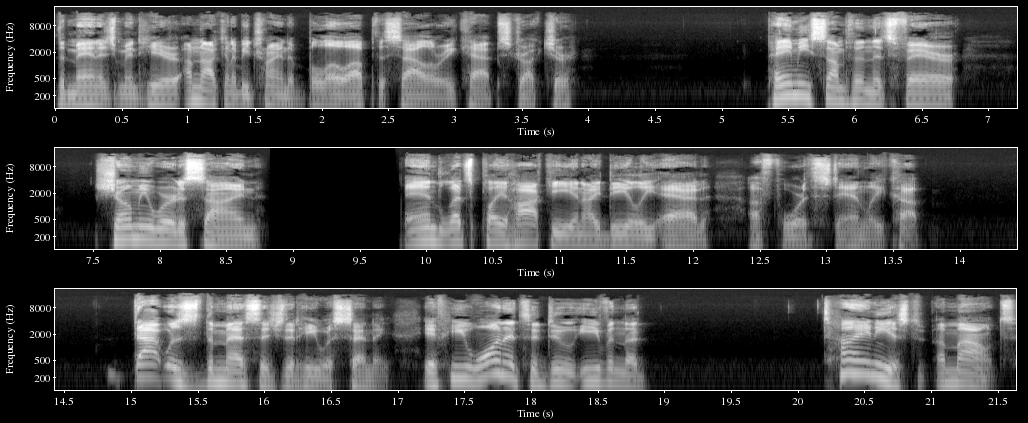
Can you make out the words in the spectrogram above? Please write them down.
the management here. I'm not going to be trying to blow up the salary cap structure. Pay me something that's fair. Show me where to sign. And let's play hockey and ideally add a fourth Stanley Cup. That was the message that he was sending. If he wanted to do even the tiniest amount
